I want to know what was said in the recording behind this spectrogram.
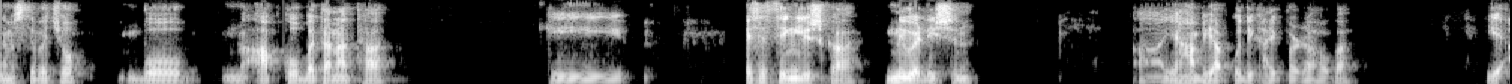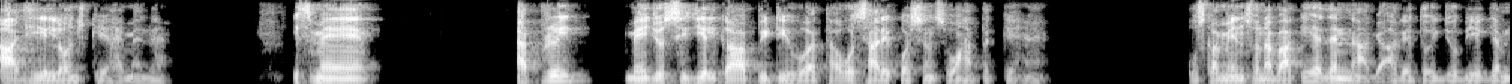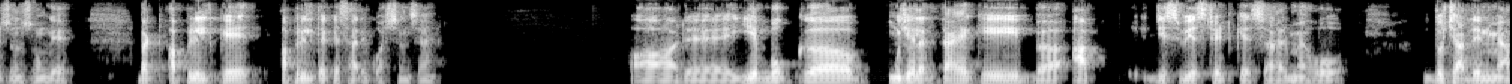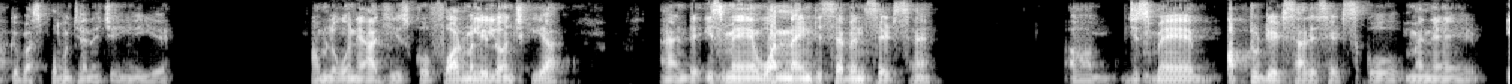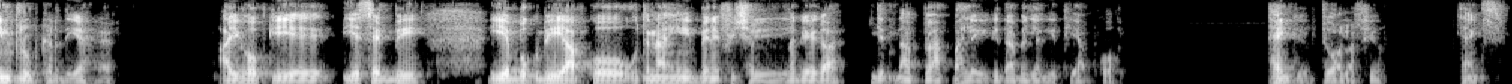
नमस्ते बच्चों। वो आपको बताना था कि एसएस इंग्लिश का न्यू एडिशन यहाँ भी आपको दिखाई पड़ रहा होगा। ये आज ही लॉन्च किया है मैंने। इसमें अप्रैल में जो सीजीएल का पीटी हुआ था, वो सारे क्वेश्चंस वहाँ तक के हैं। उसका मेंस होना बाकी है देन आगे आगे तो जो भी एग्जामिनेशन होंगे बट अप्रैल के अप्रैल तक के सारे क्वेश्चंस हैं। और ये बुक मुझे लगता है कि आप जिस भी स्टेट के शहर में हो, दो चार दिन में आपके पास पहुँच जाने चाहिए ये। हम लोगों ने आज ही इसको फॉर्मली लॉन्च किया एंड इसमें 197 सेट्स हैं। जिसमें अप टू डेट सारे सेट्स को मैंने इंक्लूड कर दिया है। आई होप कि ये ये सेट भी, ये बुक भी आपको उतना ही बेनिफिशियल लगेगा जितना पहले की किताबें लगी थी आपको। Thank you to all of you. Thanks.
